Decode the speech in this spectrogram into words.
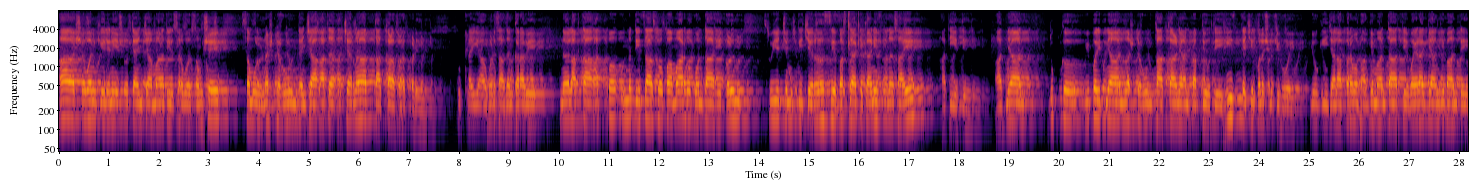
हा श्रवण केल्याने श्रोत्यांच्या मनातील सर्व संशय समूळ नष्ट होऊन त्यांच्या आत आचरणात तात्काळ फरक पडेल. कुठलाही अवघड साधन करावे न लागता आत्म उन्नतीचा सोपा मार्ग कोणता हे कळून सुयज्य मुक्तीचे रहस्य बसल्या ठिकाणीच अनसाये हाती येते. अज्ञान दुःख विपरीत ज्ञान नष्ट होऊन तात्काळ ज्ञान प्राप्ती होते हीच त्याची फलश्रुती होय. योगी ज्याला परमभाग्य मानतात ते वैराग्य अंगी बांधते.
